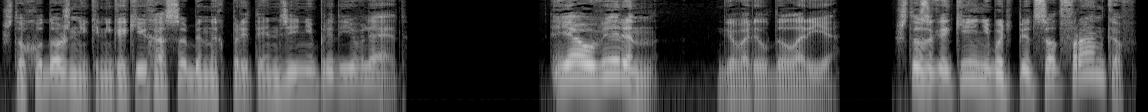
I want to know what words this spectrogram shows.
что художник никаких особенных претензий не предъявляет, «Я уверен, — говорил Деларье, — что за какие-нибудь 500 франков...»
